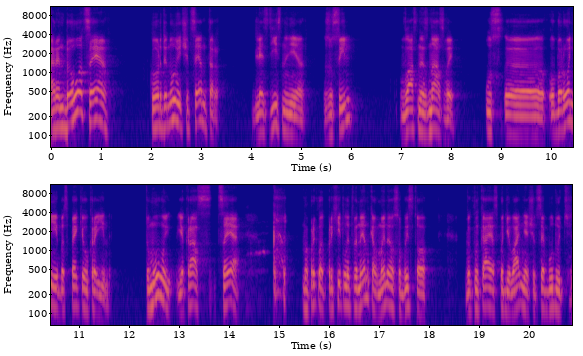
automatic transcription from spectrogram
РНБО це координуючий центр для здійснення зусиль, власне, з назви у е, обороні і безпеки України. Тому якраз це, наприклад, прихід Литвиненка в мене особисто викликає сподівання, що це будуть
